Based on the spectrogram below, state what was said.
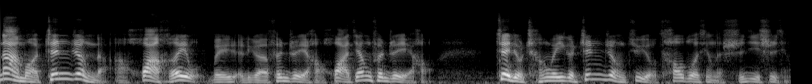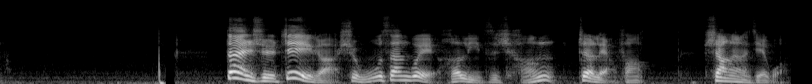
那么，真正的啊，化河为这个分支也好，化江分支也好，这就成为一个真正具有操作性的实际事情了。但是，这个是吴三桂和李自成这两方商量的结果，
